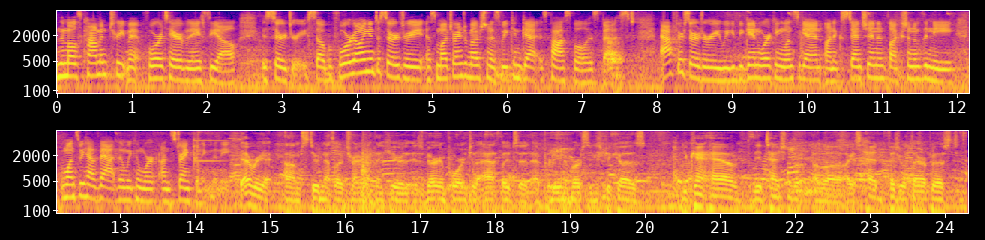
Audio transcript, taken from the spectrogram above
And the most common treatment for a tear of an ACL is surgery. So before going into surgery, as much range of motion as we can get as possible is best. After surgery, we begin working once again on extension and flexion of the knee. And once we have that, then we can work on strengthening the knee. Every um, student athletic trainer, I think, here is very important to the athletes at, at Purdue University just because you can't have the attention of a, of a I guess, head physical therapist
